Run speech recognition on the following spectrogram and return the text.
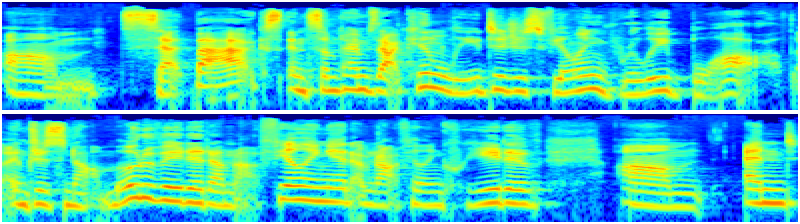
um, setbacks, and sometimes that can lead to just feeling really blah. I'm just not motivated. I'm not feeling it. I'm not feeling creative. Um, and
